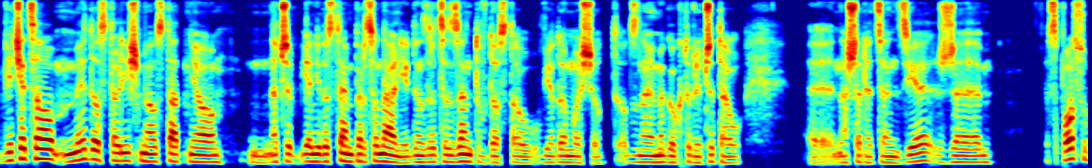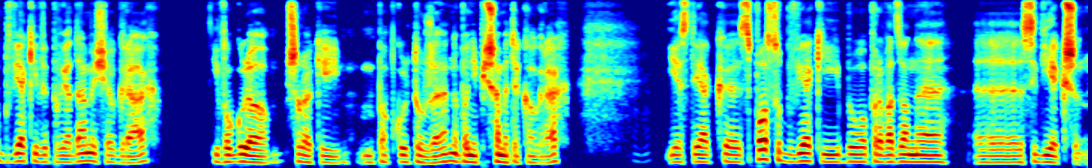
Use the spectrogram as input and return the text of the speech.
wiecie co, my dostaliśmy ostatnio, znaczy ja nie dostałem personalnie, jeden z recenzentów dostał wiadomość od, od znajomego, który czytał e, nasze recenzje, że sposób w jaki wypowiadamy się o grach i w ogóle o szerokiej popkulturze, no bo nie piszemy tylko o grach, jest jak sposób w jaki było prowadzone e, CD Action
